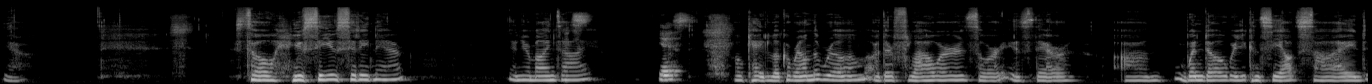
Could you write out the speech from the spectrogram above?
Yeah. So you see you sitting there in your mind's eye? Yes. Okay, look around the room. Are there flowers or is there um, window where you can see outside?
